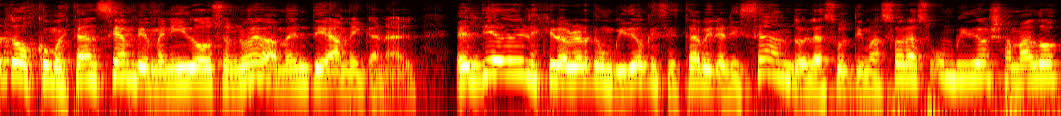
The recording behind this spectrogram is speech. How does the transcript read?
a todos, ¿cómo están? Sean bienvenidos nuevamente a mi canal. El día de hoy les quiero hablar de un video que se está viralizando en las últimas horas, un video llamado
